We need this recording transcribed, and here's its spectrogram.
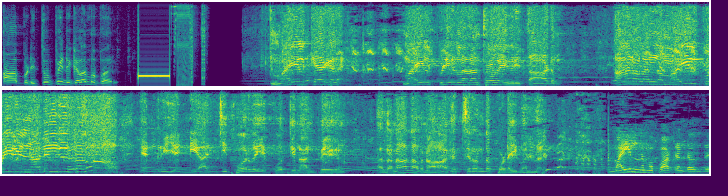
அப்படி துப்பிட்டு கிளம்ப பாரு. மயில் கேகல. மயில் குளிர்ல தான் தோகை விரித்து ஆடும். ஆனால் அந்த மயில் குளிரில் நடுங்குகிறதோ என்று எண்ணி அஞ்சி போர்வையை போத்தி நான் பேகன். அதனால் அவன் ஆகச் சிறந்த கொடை வல்லன். மயில் நம்ம பாட்டன்ட்ட வந்து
